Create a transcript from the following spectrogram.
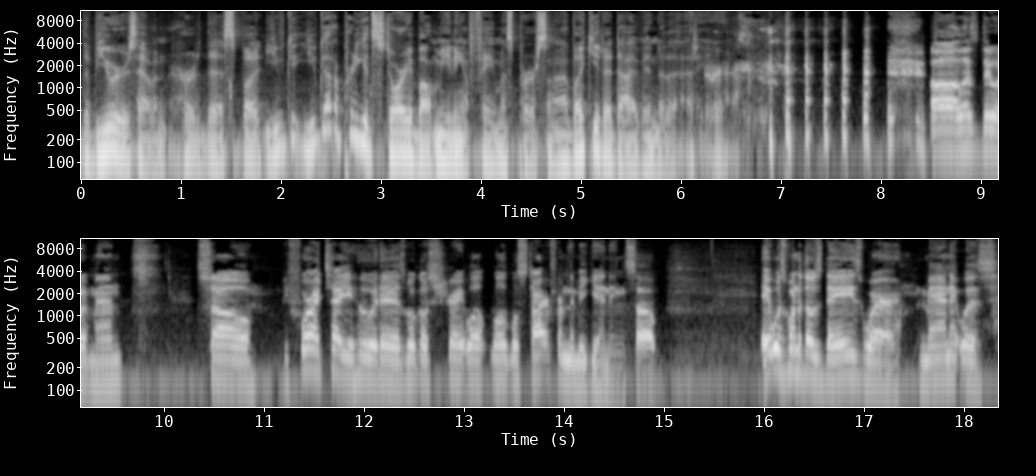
the viewers haven't heard this, but you've you've got a pretty good story about meeting a famous person. I'd like you to dive into that here. oh, let's do it, man. So before I tell you who it is, we'll go straight. We'll we'll we'll start from the beginning. So it was one of those days where, man, it was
